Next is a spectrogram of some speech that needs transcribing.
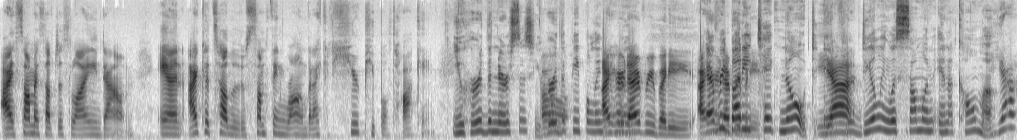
I saw myself just lying down, and I could tell that there was something wrong, but I could hear people talking. You heard the nurses, you oh, heard the oh, people in your I heard room. everybody. I everybody. Heard everybody take note. Yeah. If you're dealing with someone in a coma. Yeah.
